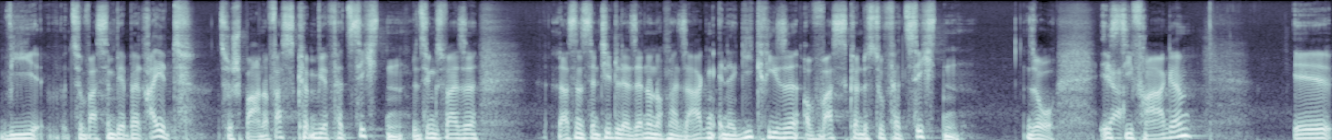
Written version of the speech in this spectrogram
wie, zu was sind wir bereit zu sparen, auf was können wir verzichten, beziehungsweise lass uns den Titel der Sendung nochmal sagen, Energiekrise, auf was könntest du verzichten? So, ist ja. die Frage. Äh,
